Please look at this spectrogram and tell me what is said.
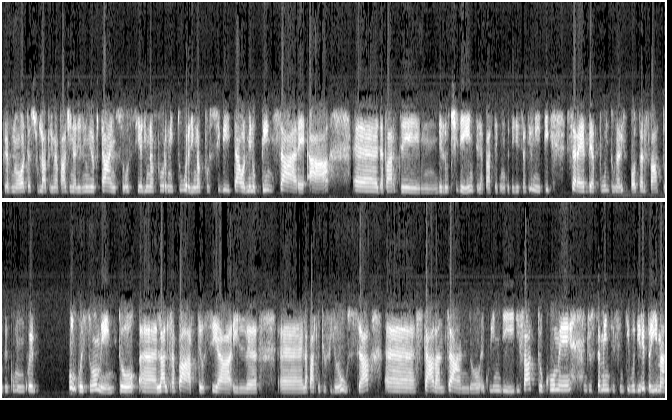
per una volta sulla prima pagina del New York Times, ossia di una fornitura, di una possibilità o almeno pensare a eh, da parte mh, dell'Occidente, da parte comunque degli Stati Uniti, sarebbe appunto una risposta al fatto che comunque in questo momento eh, l'altra parte, ossia il, eh, la parte più filorussa, eh, sta avanzando e quindi di fatto, come giustamente sentivo dire prima,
